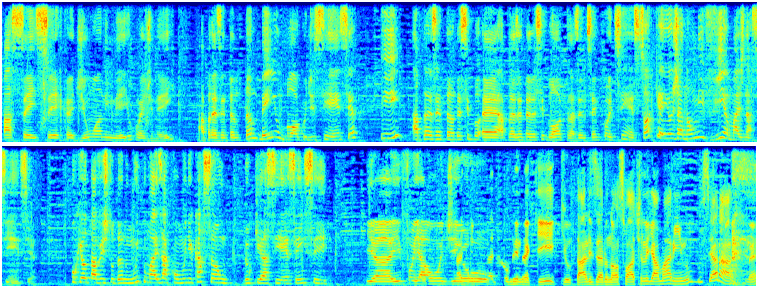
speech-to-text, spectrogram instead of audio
Passei cerca de um ano e meio com o Ednei, apresentando também um bloco de ciência e apresentando esse, é, apresentando esse blog, trazendo sempre coisa de ciência. Só que aí eu já não me via mais na ciência, porque eu estava estudando muito mais a comunicação do que a ciência em si. E aí foi aonde a eu. Tá descobrindo aqui que o Thales era o nosso Atila Yamarino do Ceará, né?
